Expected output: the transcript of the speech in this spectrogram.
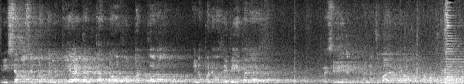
Iniciamos esta Eucaristía cantando junto al coro y nos ponemos de pie para recibir a nuestro Padre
